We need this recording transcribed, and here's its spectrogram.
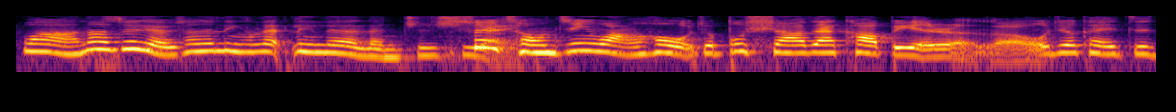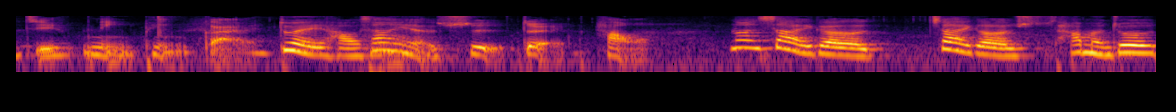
哇，那这个也算是另类另类的冷知识欸。所以从今往后我就不需要再靠别人了，我就可以自己拧瓶盖。对，好像也是。对，好，那下一个下一个，他们就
